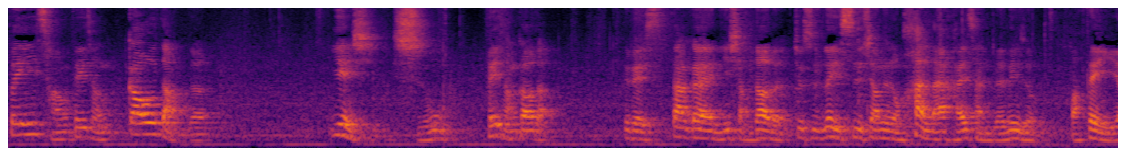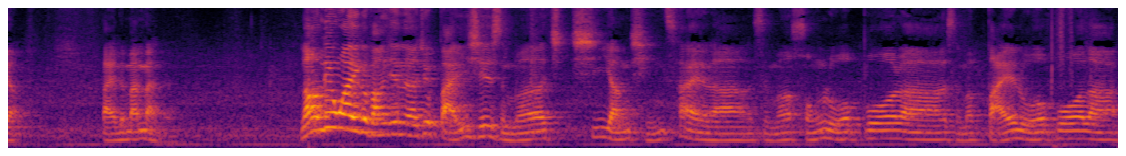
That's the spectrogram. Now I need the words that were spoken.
非常非常高档的宴席食物，非常高档，对不对？大概你想到的就是类似像那种汉来海产的那种 buffet 一样，摆得满满的。然后另外一个房间呢，就摆一些什么西洋芹菜啦，什么红萝卜啦，什么白萝卜啦。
